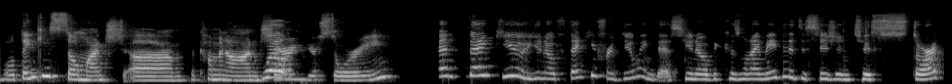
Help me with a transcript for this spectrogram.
Well, thank you so much um, for coming on, Well- sharing your story. And thank you. You know, thank you for doing this. You know, because when I made the decision to start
